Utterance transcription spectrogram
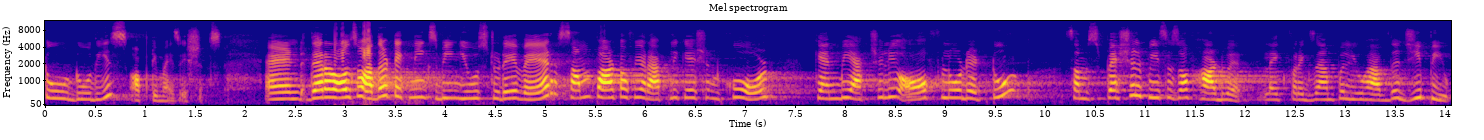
to do these optimizations. And there are also other techniques being used today where some part of your application code can be actually offloaded to some special pieces of hardware like for example you have the GPU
